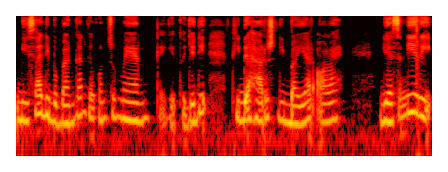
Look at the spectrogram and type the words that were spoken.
bisa dibebankan ke konsumen kayak gitu. Jadi tidak harus dibayar oleh dia sendiri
